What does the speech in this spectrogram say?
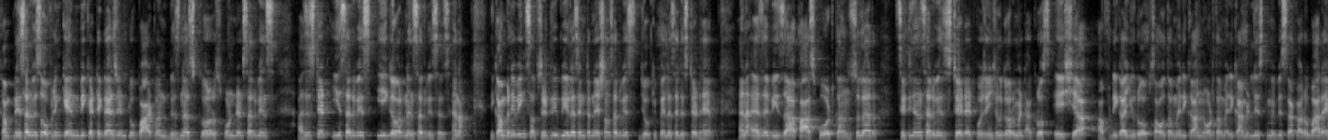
Company service offering can be categorise into part one business correspondent service assisted e service e governance services है ना the company being subsidiary B international service जो कि पहले से लिस्टेड है है ना? As a visa passport consular citizen service state at potential government across Asia Africa Europe South America North America Middle East में भी इसका कारोबार है।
